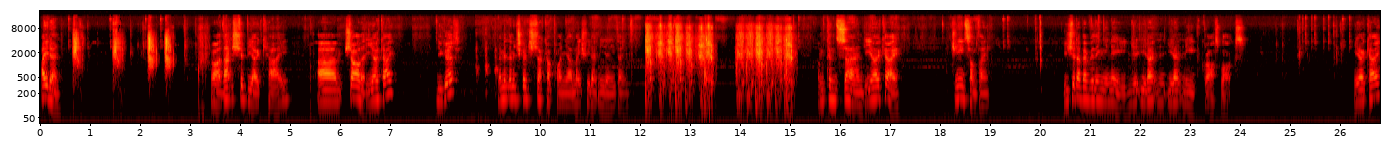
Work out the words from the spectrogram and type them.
How you doing? Right, that should be okay. Um, Charlotte, you okay? You good? Let me let me just go check up on you. Make sure you don't need anything. I'm concerned. Are you okay? Do you need something? You should have everything you need. You, don't you don't need grass blocks. You okay?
